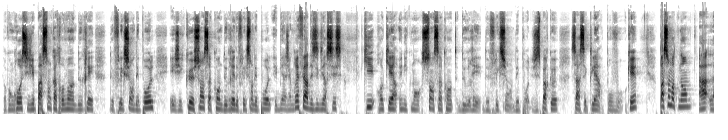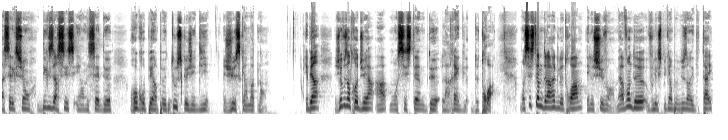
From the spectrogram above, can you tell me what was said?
Donc, en gros, si j'ai pas 180 degrés de flexion d'épaule et j'ai que 150 degrés de flexion d'épaule, eh bien, j'aimerais faire des exercices qui requiert uniquement 150 degrés de flexion d'épaule. J'espère que ça c'est clair pour vous, ok? Passons maintenant à la sélection d'exercices et on essaie de regrouper un peu tout ce que j'ai dit jusqu'à maintenant. Eh bien, je vais vous introduire à mon système de la règle de 3. Mon système de la règle de 3 est le suivant. Mais avant de vous l'expliquer un peu plus dans les détails,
